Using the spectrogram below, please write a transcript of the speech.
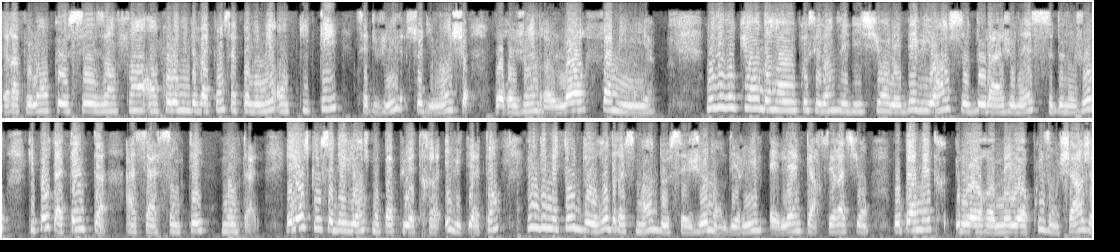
Et rappelons que ces enfants en colonie de vacances à Coligny ont quitté cette ville ce dimanche pour rejoindre leur famille. Nous évoquions dans nos précédentes éditions les déviances de la jeunesse de nos jours qui portent atteinte à sa santé mentale. Et lorsque ces déviances n'ont pas pu être évitées à temps, une des méthodes de redressement de ces jeunes en dérive est l'incarcération. Pour permettre leur meilleure prise en charge,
